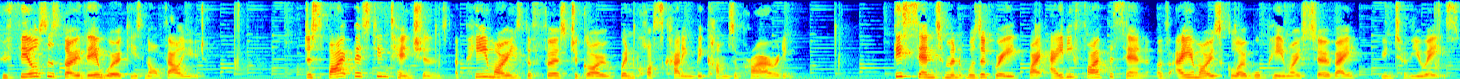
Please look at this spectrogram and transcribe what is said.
who feels as though their work is not valued. Despite best intentions, a PMO is the first to go when cost cutting becomes a priority. This sentiment was agreed by 85% of AMO's Global PMO Survey interviewees.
